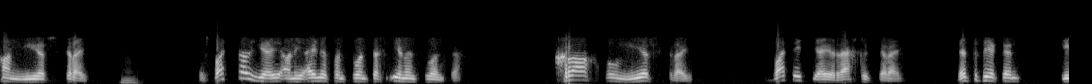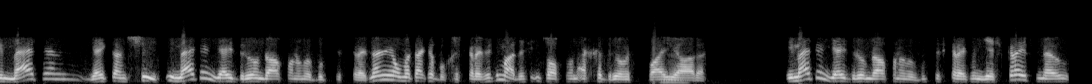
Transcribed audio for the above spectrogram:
gaan neerskryf. Hmm. Dus wat sal jy aan die einde van 2021 graag wil neerskryf? Wat het jy reg gekry? Dit beteken imagine jy kan shoot. Imagine jy droom daarvan om 'n boek te skryf. Nou nie omdat ek 'n boek geskryf het nie, maar dis iets waarvan ek gedroom het baie Ja. jare. Imagine jy droom daarvan om 'n boek te skryf en jy skryf nou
